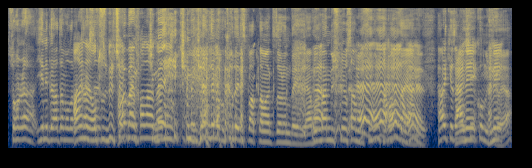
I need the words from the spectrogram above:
Sonra yeni bir adam olarak Aynen, karşına- 31 Abi çekme falan. Kime, Hani- kime kendime bu kadar ispatlamak zorundayım ya. Bunu ben düşünüyorsam Evet, evet, tamam da evet, yani. evet. Herkes aynı Yani, şeyi konuşuyor hani, ya.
